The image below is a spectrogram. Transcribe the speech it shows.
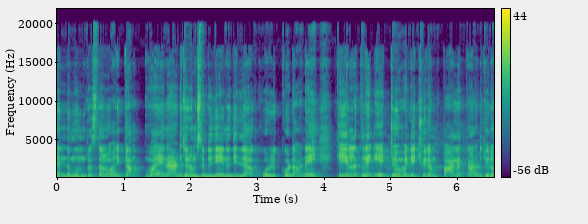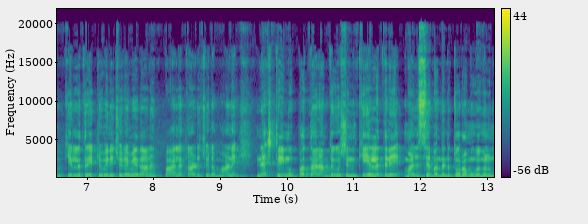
രണ്ട് മൂന്നും പ്രസ്താവനകൾ വായിക്കാം. വയനാട് ചുരം സ്ഥിതി ചെയ്യുന്ന ജില്ല കോഴിക്കോടാണ്. കേരളത്തിലെ ഏറ്റവും വലിയ ചുരം പാലക്കാട് ചുരം. കേരളത്തിലെ ഏറ്റവും വലിയ ചുരം ഏതാണ്? പാലക്കാട് ചുരമാണ്. നെക്സ്റ്റ് മുപ്പത്തിനാലാമത്തെ ക്വസ്റ്റ്യൻ കേരളത്തിലെ മത്സ്യബന്ധന തുറമുഖങ്ങളും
